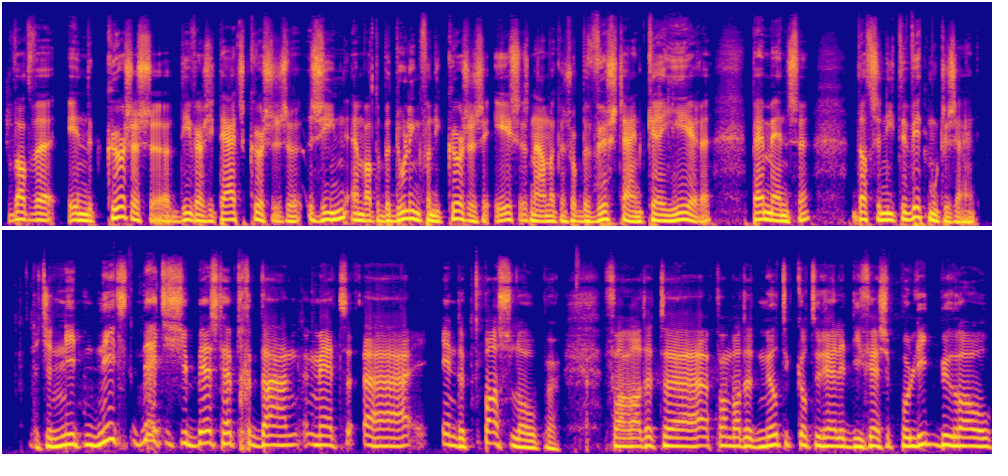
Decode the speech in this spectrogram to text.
wat we in de cursussen, diversiteitscursussen zien. En wat de bedoeling van die cursussen is, is namelijk een soort bewustzijn creëren bij mensen dat ze niet te wit moeten zijn. Dat je niet, niet netjes je best hebt gedaan met uh, in de pas lopen. Van wat, het, uh, van wat het multiculturele diverse politbureau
